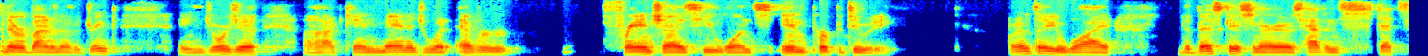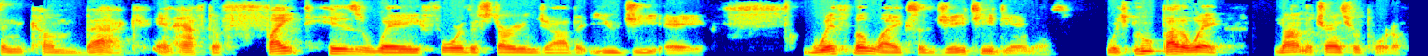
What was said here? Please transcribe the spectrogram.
Never buying another drink in Georgia. Uh, can manage whatever franchise he wants in perpetuity. But I'll tell you why. The best case scenario is having Stetson come back and have to fight his way for the starting job at UGA. with the likes of JT Daniels, which, who, by the way, not in the transfer portal.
